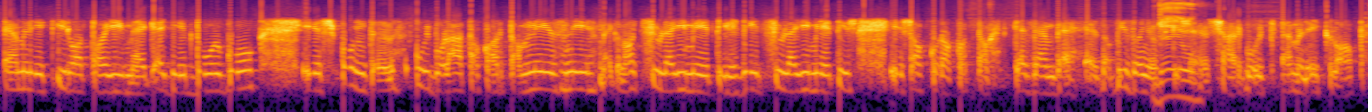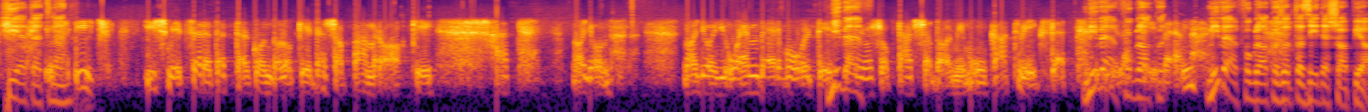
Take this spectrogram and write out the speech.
emlékiratai, meg egyéb dolgok, és pont újból át akartam nézni, meg nagyszüleimét is, dédszüleimét is, és akkor akadt a kezembe ez a bizonyos kis elsárgult emléklap. Hihetetlen. És így ismét szeretettel gondolok édesapámra, aki hát nagyon, nagyon jó ember volt, és Mivel- nagyon sok társadalmi munkát végzett Mivel, foglalko- mivel foglalkozott az édesapja?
